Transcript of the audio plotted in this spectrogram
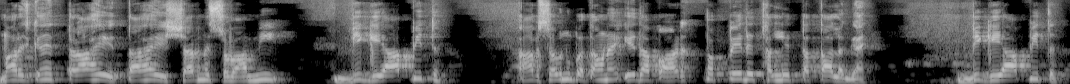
ਮਹਾਰਾਜ ਕਹਿੰਦੇ, ਤਰਾਹੇ, ਤਾਹੇ, ਸ਼ਰਨ ਸੁਆਮੀ, ਵਿਗਿਆਪਿਤ। ਆਪ ਸਭ ਨੂੰ ਪਤਾ ਹੋਣਾ, ਇਹਦਾ ਪਾਠ ਪੱਪੇ ਦੇ ਥੱਲੇ ਤੱਤਾ ਲੱਗਾ ਹੈ। ਵਿਗਿਆਪਿਤ।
